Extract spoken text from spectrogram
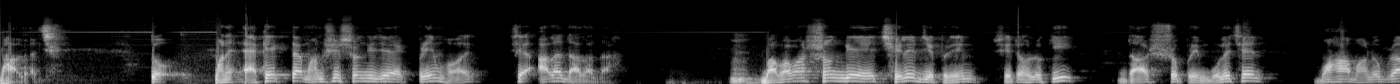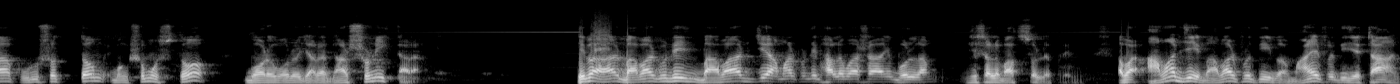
ভাগ আছে। তো মানে এক একটা মানুষের সঙ্গে যে এক প্রেম হয় সে আলাদা আলাদা। হুম। বাবা মার সঙ্গে ছেলের যে প্রেম সেটা হলো কি? দাস্য প্রেম বলেছেন মহামানবরা পুরুষোত্তম এবং সমস্ত বড় বড় যারা দার্শনিক তারা। এবার বাবার প্রতি বাবার যে আমার প্রতি ভালোবাসা আমি বললাম যে হলো বাৎসল্য প্রেম। আবার আমার যে বাবার প্রতি বা মায়ের প্রতি যে টান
